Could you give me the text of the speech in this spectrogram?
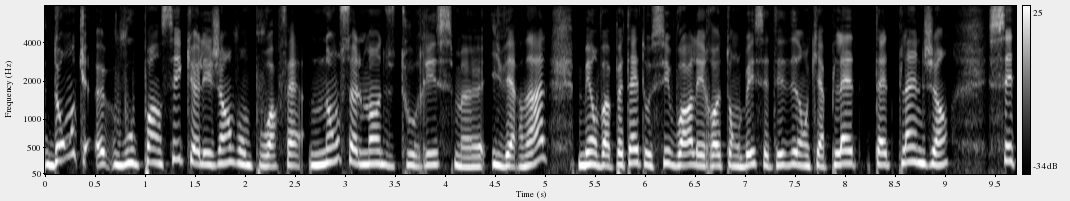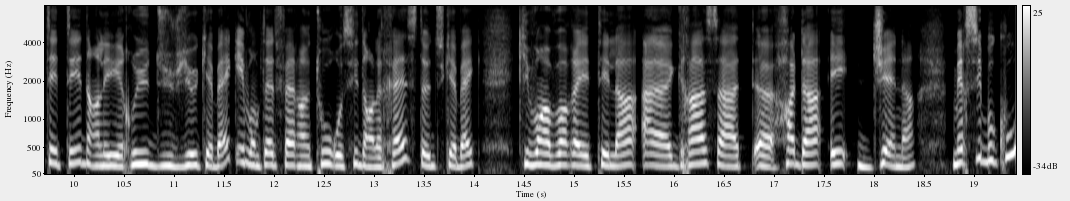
Euh, donc, euh, vous pensez que les gens vont pouvoir faire non seulement du tourisme euh, hivernal, mais on va peut-être aussi voir les retombées cet été. Donc, il y a peut-être plein de gens cet été dans les rues du Vieux-Québec. Ils vont peut-être faire un tour aussi dans le reste du Québec qui vont avoir été là grâce à Hada et Jenna. Merci beaucoup,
